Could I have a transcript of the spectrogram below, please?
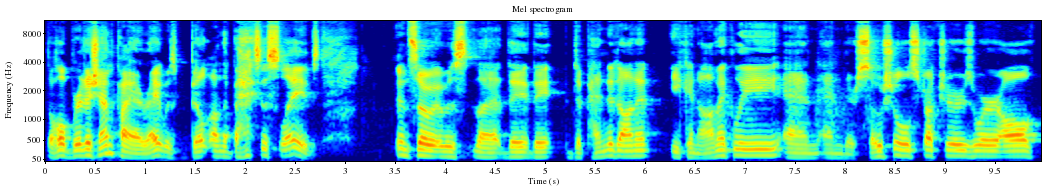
the whole British Empire, right, was built on the backs of slaves, and so it was uh, they they depended on it economically, and and their social structures were all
